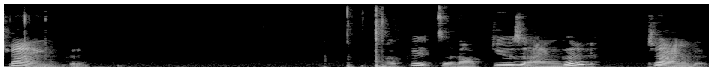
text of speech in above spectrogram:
triangle. Okay, it's an obtuse angle triangle.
